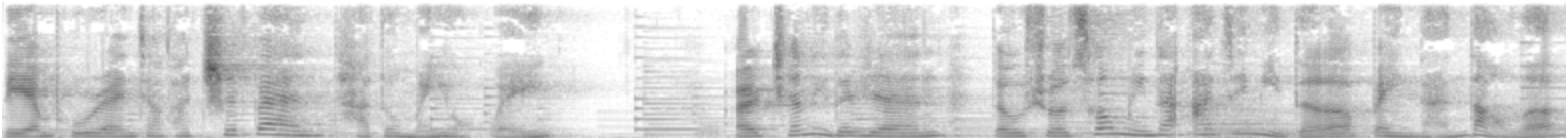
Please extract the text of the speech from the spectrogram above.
连仆人叫他吃饭，他都没有回。而城里的人都说，聪明的阿基米德被难倒了。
